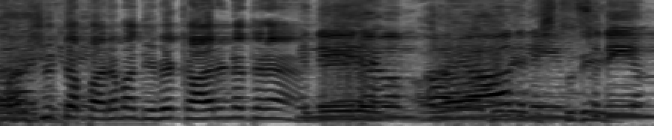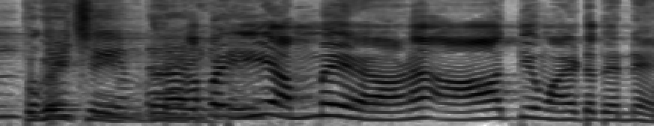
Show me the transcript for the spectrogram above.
പരിശുദ്ധ പരമ ദിവ്യകാരുണ്യത്തിന് അപ്പൊ ഈ അമ്മയാണ് ആദ്യമായിട്ട് തന്നെ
